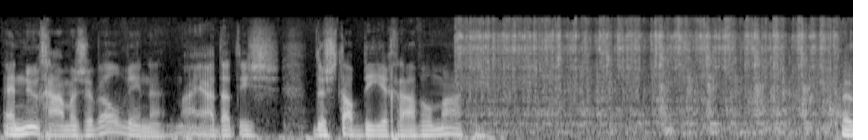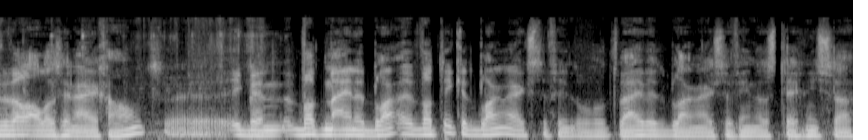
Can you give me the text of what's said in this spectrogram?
En nu gaan we ze wel winnen. Nou ja, dat is de stap die je graag wil maken. We hebben wel alles in eigen hand. Uh, ik ben, wat, mij het wat ik het belangrijkste vind, of wat wij het belangrijkste vinden als technisch staf...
